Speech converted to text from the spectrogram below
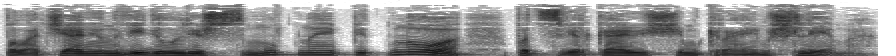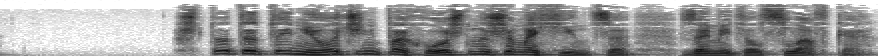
Палачанин видел лишь смутное пятно под сверкающим краем шлема. «Что-то ты не очень похож на шамахинца», — заметил Славка.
